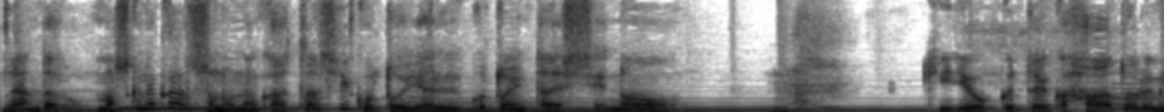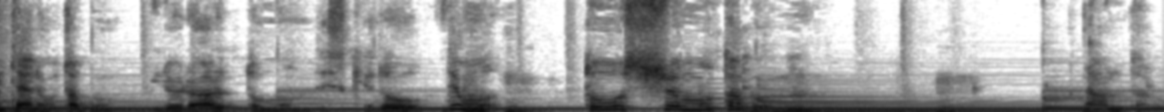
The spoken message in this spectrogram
なんだろう、まあ、少なからずそのなんか新しいことをやることに対しての気力というかハードルみたいなのが多分いろいろあると思うんですけど、でもうん。当初も多分、うん。なんだろう、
